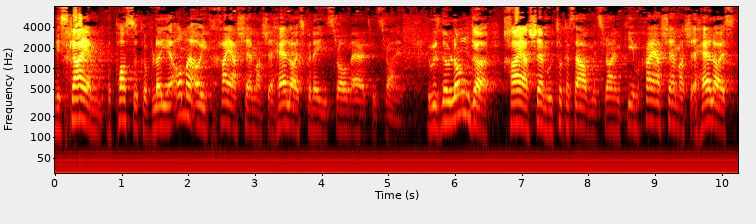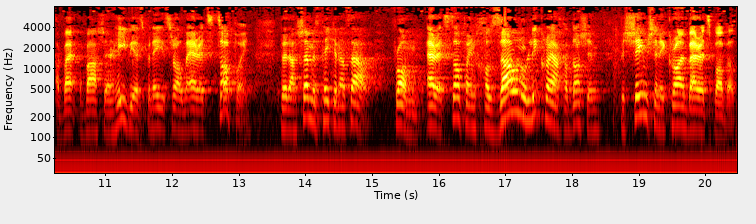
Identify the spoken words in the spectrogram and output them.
Niskayim, the posuk of Lo Ye'oma Oid Chai Hashem Asher Helo B'nei Yisrael Meretz Mitzrayim. It was no longer Chai Hashem who took us out of Mitzrayim, Kim Chai Hashem Asher Helo V'asher Hevies B'nei Yisrael Meretz Tzofoin. But Hashem has taken us out from Eretz Tzofoin, Chazalnu Likrei HaChadoshim, B'Shem Shenekraim Beretz Bavel.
